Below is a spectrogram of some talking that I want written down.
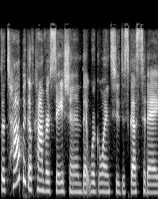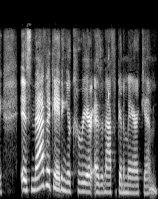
the topic of conversation that we're going to discuss today is navigating your career as an African American.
